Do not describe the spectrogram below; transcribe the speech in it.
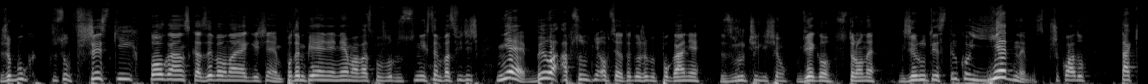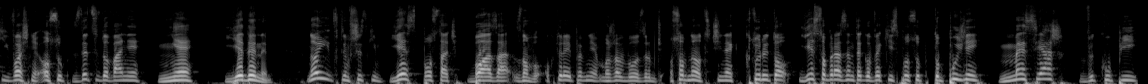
że Bóg po prostu wszystkich pogan skazywał na jakieś, nie wiem, potępienie, nie ma was po prostu, nie chcę was widzieć. Nie, była absolutnie opcja do tego, żeby poganie zwrócili się w jego stronę, gdzie Rut jest tylko jednym z przykładów takich właśnie osób, zdecydowanie nie jedynym. No i w tym wszystkim jest postać Boaza, znowu, o której pewnie można by było zrobić osobny odcinek, który to jest obrazem tego, w jaki sposób to później Mesjasz wykupi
